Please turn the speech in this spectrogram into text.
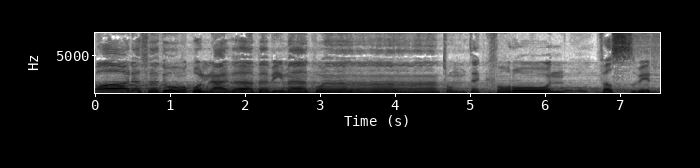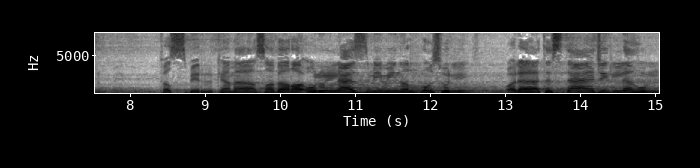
قال فذوقوا العذاب بما كنتم تكفرون فاصبر فاصبر كما صبر أولو العزم من الرسل ولا تستعجل لهم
